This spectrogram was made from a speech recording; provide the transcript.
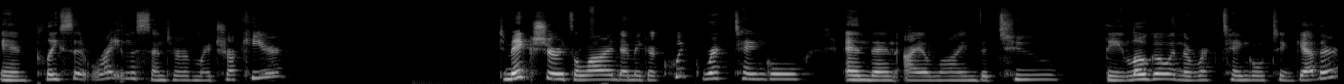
and place it right in the center of my truck here. To make sure it's aligned, I make a quick rectangle and then I align the two, the logo and the rectangle together.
